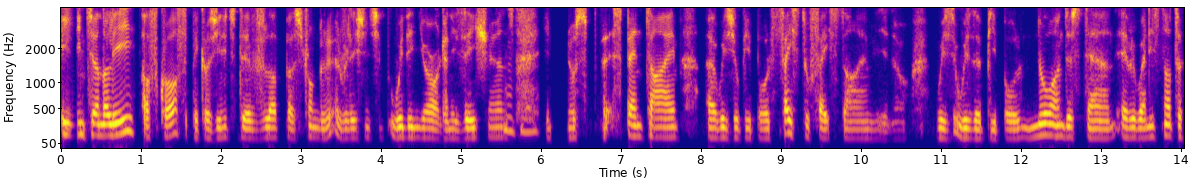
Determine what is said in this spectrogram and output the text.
In internally of course because you need to develop a strong relationship within your organizations mm-hmm. You know sp- spend time uh, with your people face to face time you know with with the people. No understand everyone. It's not a,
